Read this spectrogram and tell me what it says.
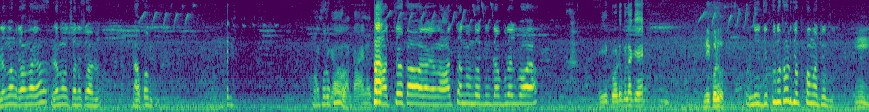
లింగం రంగయ్య లింగం చిన్నస్వామి. నా కొడుకు. కొడుకులకు అత్తే కావాలి అత్తే నుండి డబ్బులు అయిపోయా. నీ కొడుకులకే. నీ కొడుకు. నీ దిక్కున కాడు చెప్పుకోమంటుంది. ఉమ్.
